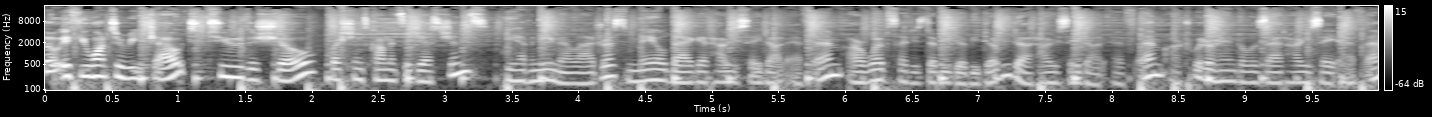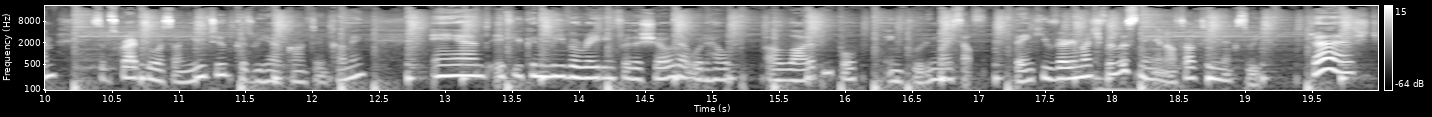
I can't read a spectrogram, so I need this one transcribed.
So if you want to reach out to the show, questions, comments, suggestions, we have an email address, mailbag at howyousay.fm. Our website is www.howyousay.fm. Our Twitter handle is at howyousayfm. Subscribe to us on YouTube because we have content coming. And if you can leave a rating for the show, that would help a lot of people, including myself. Thank you very much for listening, and I'll talk to you next week. Cześć!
